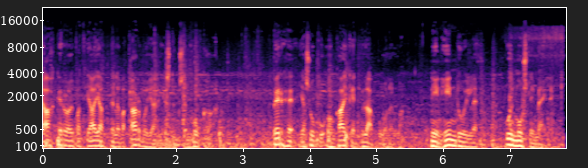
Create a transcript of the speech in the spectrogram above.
He ahkeroivat ja ajattelevat arvojärjestyksen mukaan. Perhe ja suku on kaiken yläpuolella, niin hinduille kuin muslimeillekin.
